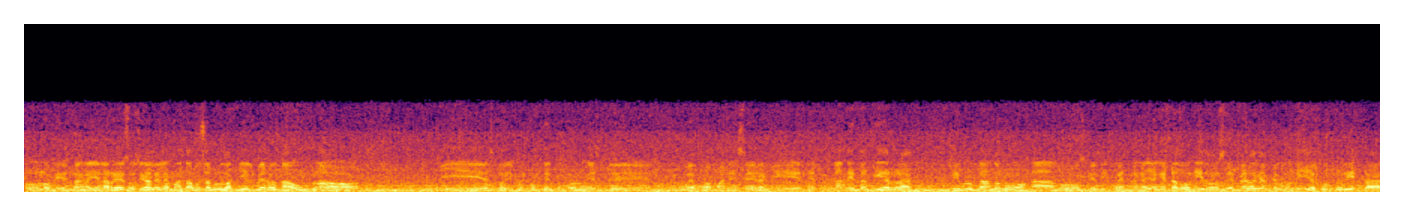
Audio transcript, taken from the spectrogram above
todos los que están ahí en las redes sociales, les mandamos un saludo aquí el mero Naum Blog. Y estoy muy contento por este nuevo amanecer aquí en este planeta Tierra, disfrutándolo a los que se encuentran allá en Estados Unidos. Espero que algún día algún turista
